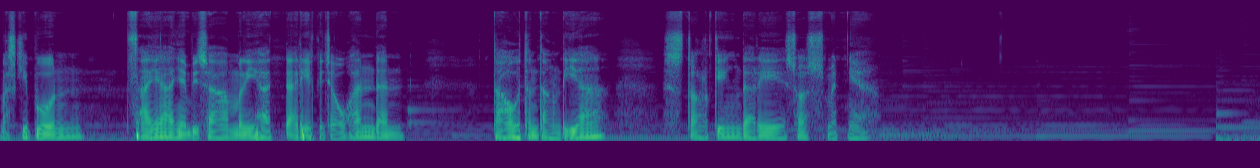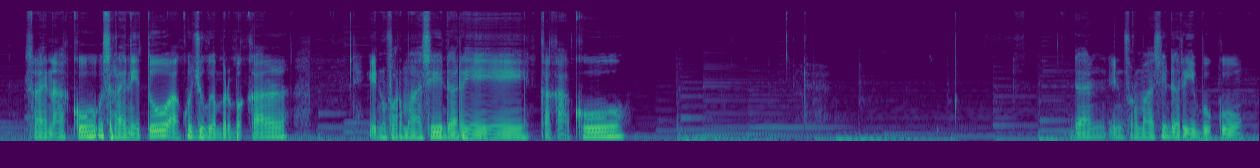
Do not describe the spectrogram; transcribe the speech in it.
Meskipun saya hanya bisa melihat dari kejauhan dan tahu tentang dia stalking dari sosmednya. Selain aku, selain itu aku juga berbekal informasi dari kakakku dan informasi dari ibuku.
